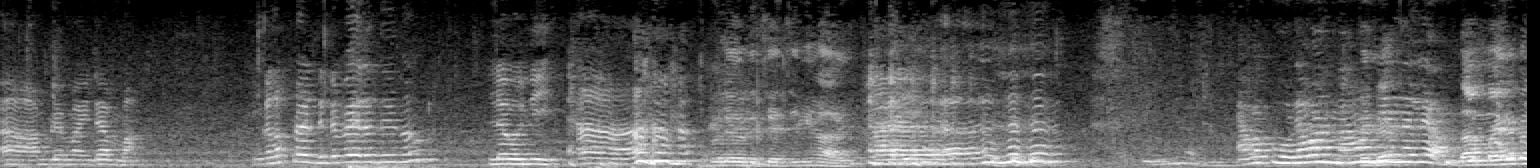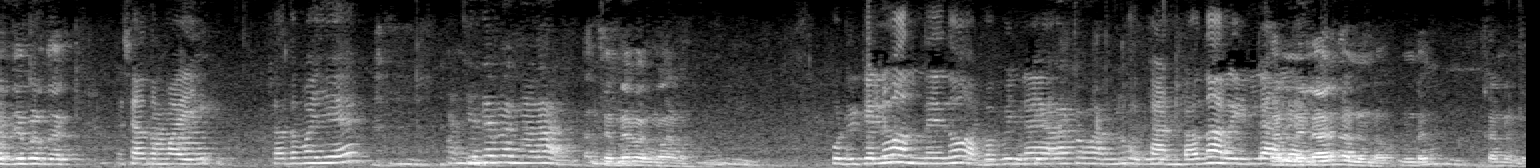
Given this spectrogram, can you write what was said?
ആ അമ്മ. നിങ്ങളെ ഫ്രണ്ടിന്റെ പേരെന്തേന്നു ലൗലി. ആ. ചേച്ചിക്ക് ഹായ്. അപ്പൊ കൂടെ വന്നാ മതിയെന്നല്ലോ. അമ്മായിനെ പരിചയപ്പെടുത്ത. ശതമായി ശതമായിയെ അച്ഛന്റെ പെങ്ങളാണ് അച്ഛന്റെ പെങ്ങളാണ്. കുടിക്കൽ വന്നേന്നു അപ്പൊ പിന്നെ കണ്ടോന്ന് അറിയില്ല എല്ലാരും കണ്ണുണ്ടോ ഉണ്ട്. കണ്ണുണ്ട്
